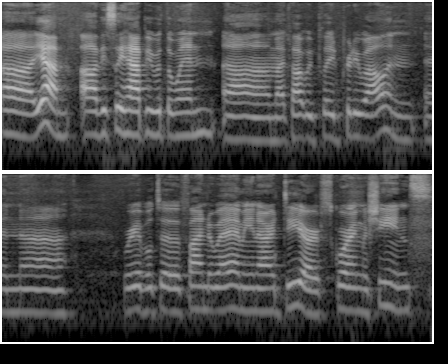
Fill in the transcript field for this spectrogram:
Uh, yeah, obviously happy with the win. Um, I thought we played pretty well and, and uh, were able to find a way. I mean, our D are scoring machines.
